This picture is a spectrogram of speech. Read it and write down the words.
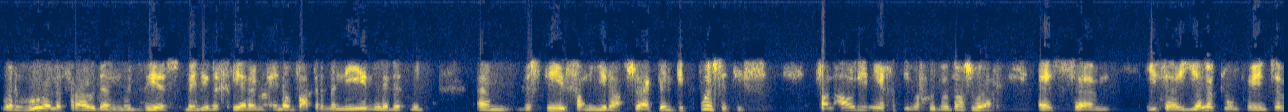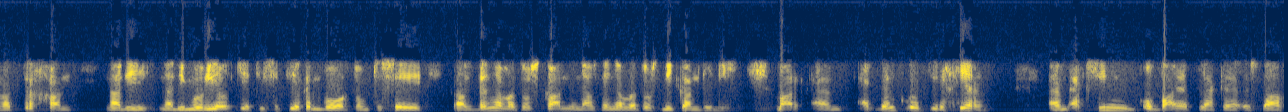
oor hoe hulle verhouding moet wees met die regering en op watter manier hulle dit moet ehm um, bestuur van hier af. So ek dink die positief van al die negatiewe goed wat ons hoor is ehm um, hier's 'n hele klomp mense wat teruggaan na die na die moreel etiese tekenbord om te sê daar's dinge wat ons kan en daar's dinge wat ons nie kan doen nie. Maar ehm um, ek dink ook die regering ehm um, ek sien op baie plekke is daar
